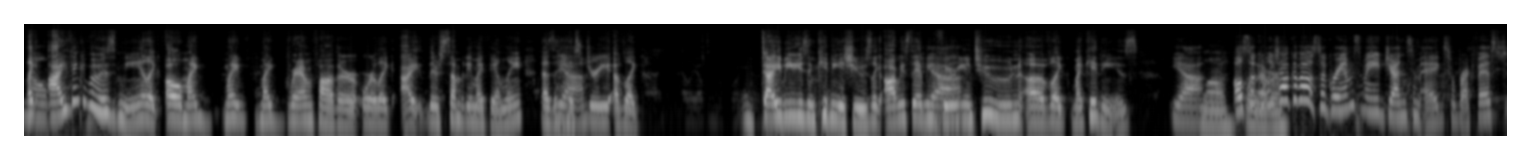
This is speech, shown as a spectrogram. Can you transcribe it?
Like No. I think if it was me, like oh my my my grandfather or like I there's somebody in my family that has a Yeah. history of like diabetes and kidney issues. Like obviously I'd be Yeah. very in tune of like my kidneys. Yeah. Well, Also, can we talk about so Grams made Jen some eggs for breakfast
